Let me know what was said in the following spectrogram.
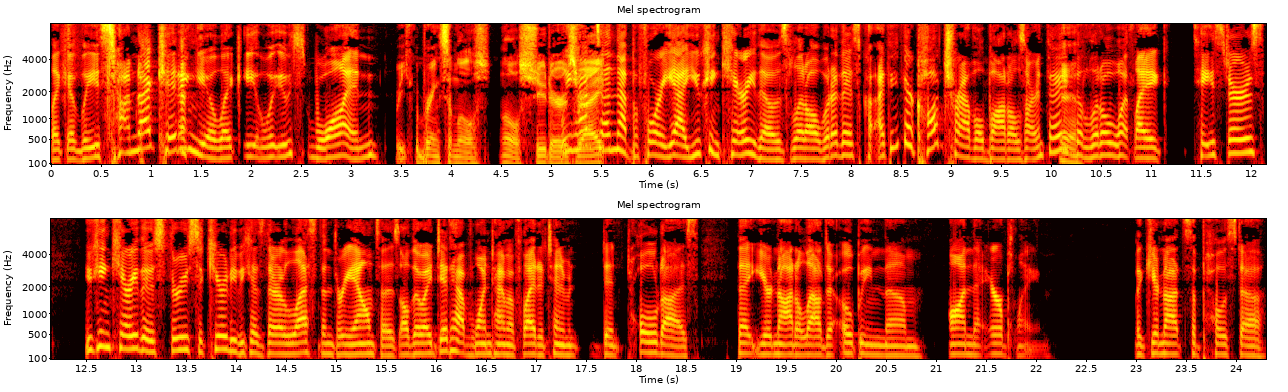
Like at least I'm not kidding you. Like at least one. Well, you could bring some little little shooters, We have right? done that before. Yeah, you can carry those little. What are those? I think they're called travel bottles, aren't they? Yeah. The little what like tasters. You can carry those through security because they're less than three ounces. Although I did have one time a flight attendant told us that you're not allowed to open them on the airplane. Like you're not supposed to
